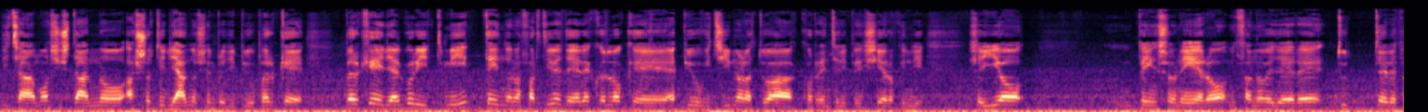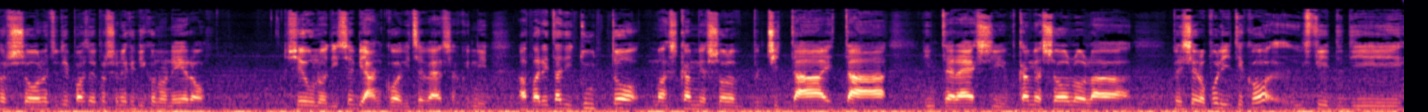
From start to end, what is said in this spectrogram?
diciamo, si stanno assottigliando sempre di più perché perché gli algoritmi tendono a farti vedere quello che è più vicino alla tua corrente di pensiero. Quindi se io penso nero, mi fanno vedere tutte le persone, tutti i posti delle persone che dicono nero. Se uno dice bianco e viceversa, quindi a parità di tutto, ma cambia solo città, età, interessi, cambia solo il pensiero politico, il feed di,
